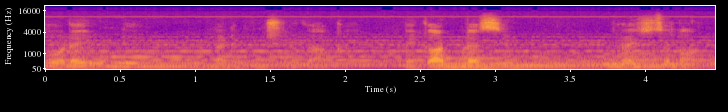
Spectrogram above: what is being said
తోడై ఉండి నడిపించునుగాక. May God bless you praise the lord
